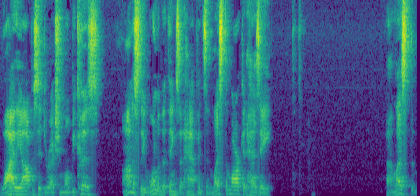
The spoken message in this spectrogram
Why the opposite direction? Well, because honestly, one of the things that happens, unless the market has a unless the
